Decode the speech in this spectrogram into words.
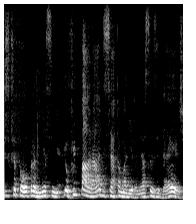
isso que você falou para mim, assim, eu fui parar de certa maneira nessas ideias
